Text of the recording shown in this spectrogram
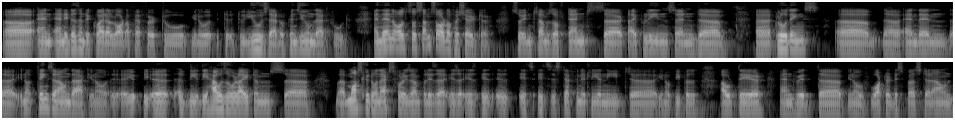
Uh, and and it doesn't require a lot of effort to you know to, to use that or consume that food and then also some sort of a shelter. So in terms of tents, uh, tarpaulins, and uh, uh, clothings, uh, uh, and then uh, you know things around that. You know, the the household items uh, mosquito nets, for example, is a is a is, is, is it's, it's it's definitely a need. Uh, you know, people out there and with uh, you know water dispersed around,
